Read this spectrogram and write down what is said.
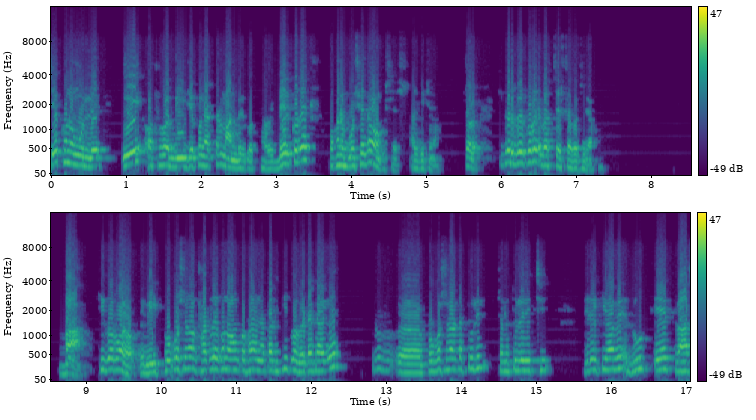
যে কোনো মূল্যে এ অথবা বি যে কোনো একটা মান বের করতে হবে। বের করে ওখানে বসিয়ে দাও অঙ্ক শেষ আর কিছু না। চলো, কি করে বের করব? এবার চেষ্টা করছি, দেখো। বা, কি করব? এই প্রপোর্শনাল থাকলে কোনো অঙ্ক হয় না, তাহলে কি করব? এটাকে আগে প্রপোর্শনালটা তুলি চলো তুলে দিচ্ছি। যেটা কি হবে? Root A plus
